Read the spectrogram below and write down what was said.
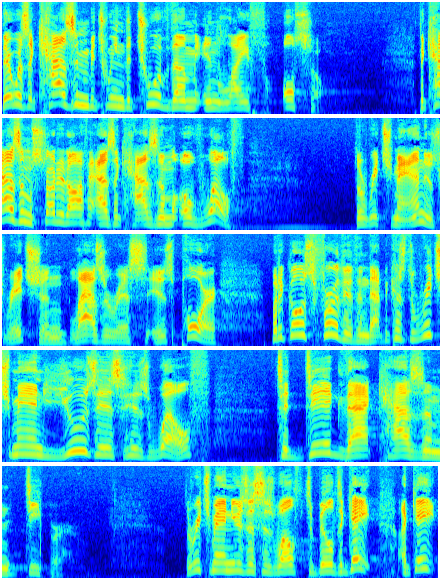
there was a chasm between the two of them in life also. The chasm started off as a chasm of wealth. The rich man is rich and Lazarus is poor. But it goes further than that because the rich man uses his wealth to dig that chasm deeper. The rich man uses his wealth to build a gate, a gate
